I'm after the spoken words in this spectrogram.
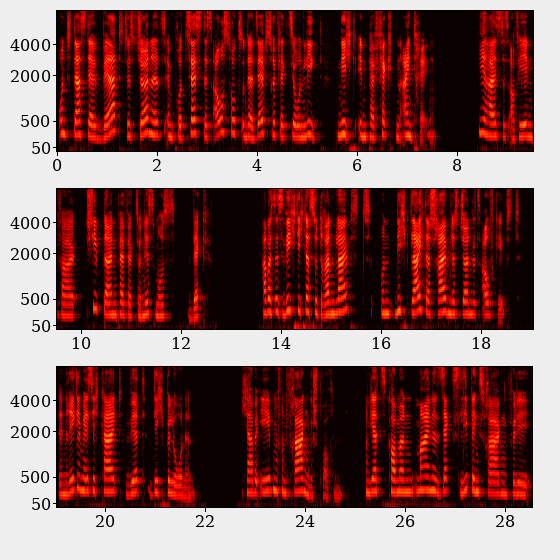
und dass der Wert des Journals im Prozess des Ausdrucks und der Selbstreflexion liegt, nicht in perfekten Einträgen. Hier heißt es auf jeden Fall, schieb deinen Perfektionismus weg. Aber es ist wichtig, dass du dranbleibst und nicht gleich das Schreiben des Journals aufgibst, denn Regelmäßigkeit wird dich belohnen. Ich habe eben von Fragen gesprochen. Und jetzt kommen meine sechs Lieblingsfragen für die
